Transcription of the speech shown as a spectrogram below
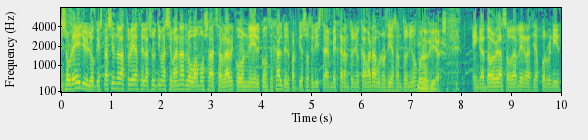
Y sobre ello y lo que está siendo la actualidad de las últimas semanas lo vamos a charlar con el concejal del Partido Socialista en Béjar, Antonio Cámara. Buenos días, Antonio. Buenos días. Encantado de volver a saludarle. Gracias por venir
